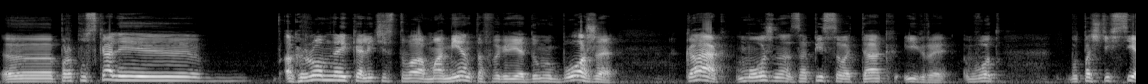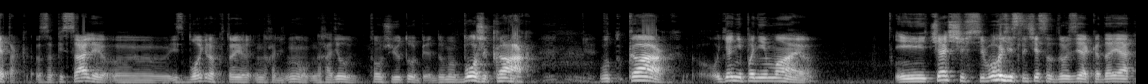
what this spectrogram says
Э, пропускали огромное количество моментов в игре. Думаю, боже, как можно записывать так игры? Вот вот почти все так записали э, из блогеров, которые находил, ну, находил в том же Ютубе. Думаю, боже, как? Вот как? Я не понимаю. И чаще всего, если честно, друзья, когда я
